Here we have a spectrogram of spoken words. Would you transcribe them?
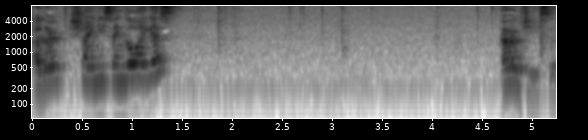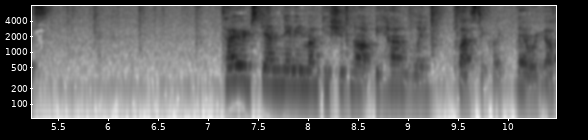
other SHINee single, I guess? Oh, Jesus. Tired Scandinavian monkey should not be handling plastic like... There we go.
